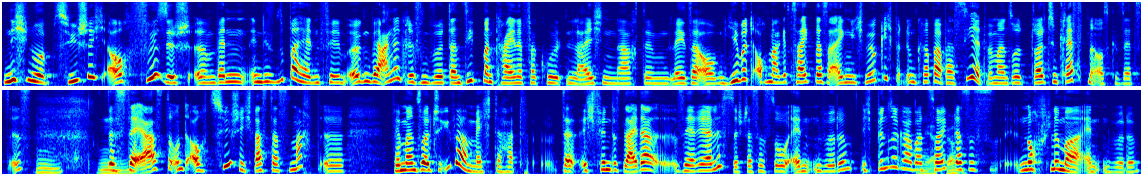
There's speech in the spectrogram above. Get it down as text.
nicht nur psychisch, auch physisch, ähm, wenn in diesen Superheldenfilmen irgendwer angegriffen wird, dann sieht man keine verkohlten Leichen nach dem Laseraugen. Hier wird auch mal gezeigt, was eigentlich wirklich mit dem Körper passiert, wenn man so solchen Kräften ausgesetzt ist. Mhm. Das ist der erste und auch psychisch, was das macht. Äh, wenn man solche Übermächte hat. Da, ich finde es leider sehr realistisch, dass es so enden würde. Ich bin sogar überzeugt, klar. dass es noch schlimmer enden würde.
